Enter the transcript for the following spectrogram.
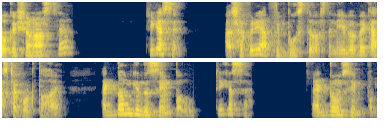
লোকেশন আসছে ঠিক আছে? আশা করি আপনি বুঝতে পারছেন। এইভাবে কাজটা করতে হয়। একদম কিন্তু সিম্পল ঠিক আছে? একদম সিম্পল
